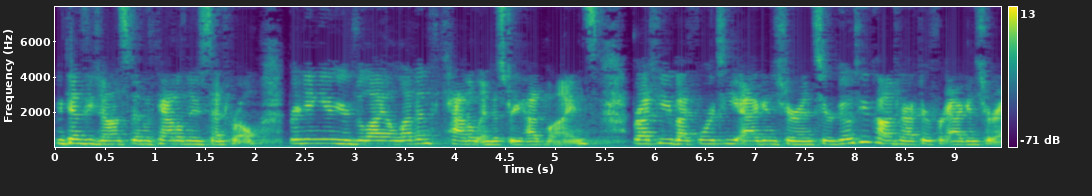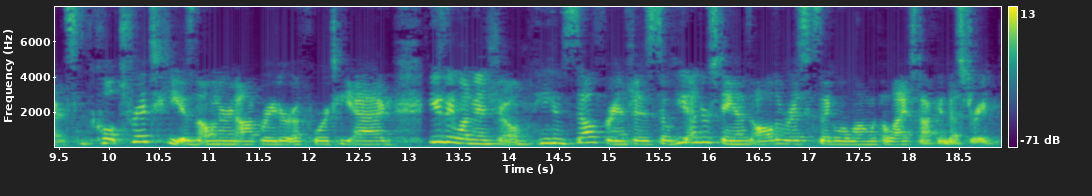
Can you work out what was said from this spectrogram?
Mackenzie Johnston with Cattle News Central, bringing you your July 11th cattle industry headlines. Brought to you by 4T Ag Insurance, your go-to contractor for ag insurance. Colt Tritt, he is the owner and operator of 4T Ag. He's a one-man show. He himself ranches, so he understands all the risks that go along with the livestock industry.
